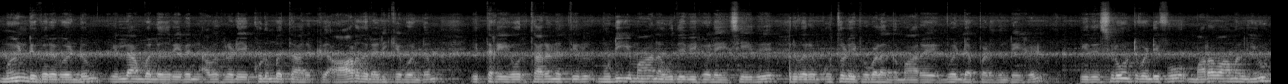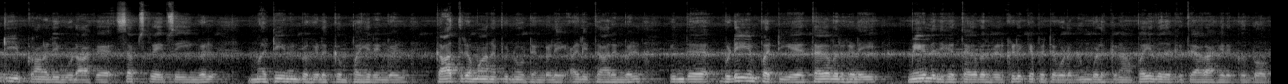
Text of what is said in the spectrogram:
மீண்டு பெற வேண்டும். எல்லாம் வல்ல இறைவன் அவர்களுடைய குடும்பத்தாருக்கு ஆறுதல் அளிக்க வேண்டும். இத்தகைய ஒரு தருணத்தில் முடியுமான உதவிகளை செய்து ஒருவரும் ஒத்துழைப்பு வழங்குமாறு வேண்டப்படுகின்றீர்கள். இது சிலோன் டுவெண்ட்டி ஃபோர் மறவாமல் யூடியூப் காணொலி ஊடாக சப்ஸ்கிரைப் செய்யுங்கள். மற்ற நண்பர்களுக்கும் பகிருங்கள். காத்திரமான பின்னூட்டங்களை அளித்தாருங்கள். இந்த விடயம் பற்றிய தகவல்களை மேலதிக தகவல்கள் கிடைக்கப்பெற்றவுடன் உங்களுக்கு நாம் பயிர்வதற்கு தயாராக இருக்கின்றோம்.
